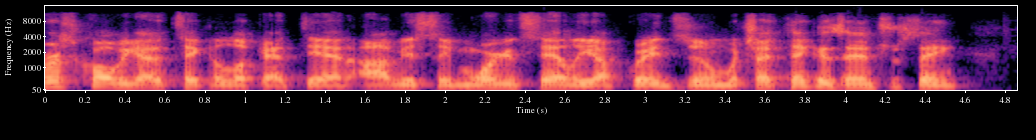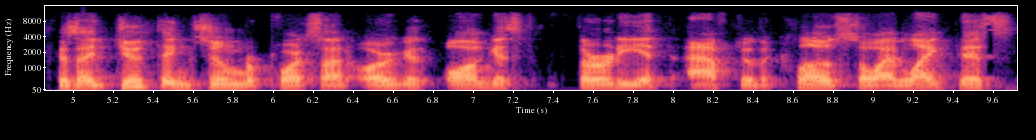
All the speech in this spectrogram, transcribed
First call we got to take a look at, Dan. Obviously, Morgan Stanley upgrade Zoom, which I think is interesting because I do think Zoom reports on August 30th after the close. So I like this.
